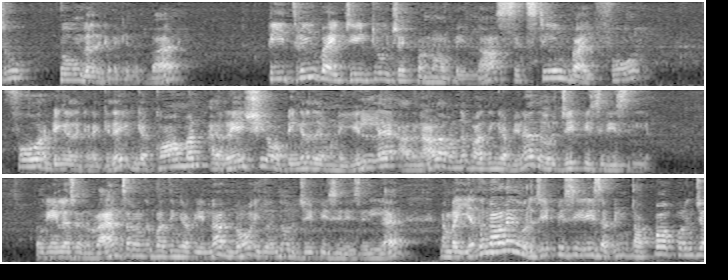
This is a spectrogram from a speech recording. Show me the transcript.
டூ டூங்கிறது கிடைக்கிது. But t three by t two check பண்ணோம் அப்படின்னா சிக்ஸ்டீன் பை ஃபோர் ஃபோர் அப்படிங்கிறது கிடைக்குது. இங்கே காமன் ரேஷியோ அப்படிங்கிறது ஒன்று இல்லை. அதனால வந்து பார்த்தீங்க அப்படின்னா இது ஒரு ஜிபி சீரீஸ் இல்லை. ஓகேங்களா சார் இதோட ஆன்சர் வந்து பார்த்தீங்க அப்படின்னா நோ இது வந்து ஒரு ஜிபி சீரீஸ் இல்லை. நம்ம எதனால இது ஒரு ஜிபி சீரீஸ் அப்படின்னு தப்பாக புரிஞ்சு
